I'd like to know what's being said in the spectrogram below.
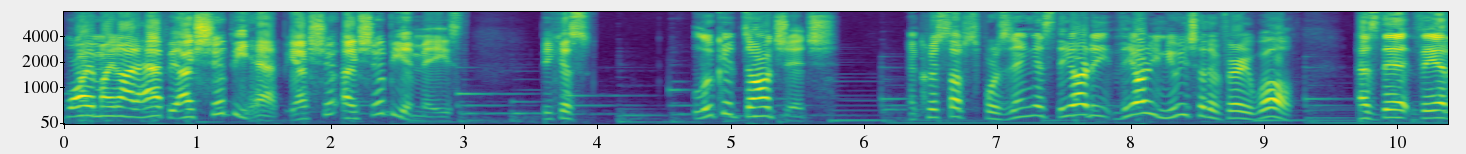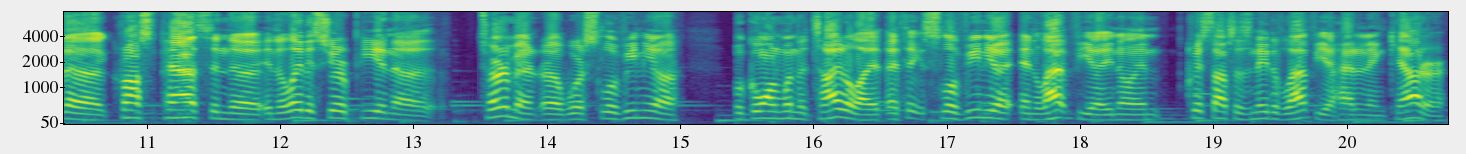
Why am I not happy? I should be happy. I should I should be amazed because Luka Doncic and Kristaps Porzingis they already they already knew each other very well as they they had a crossed paths in the in the latest European uh, tournament uh, where Slovenia would go on win the title. I, I think Slovenia and Latvia, you know, and Kristaps' native Latvia had an encounter,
